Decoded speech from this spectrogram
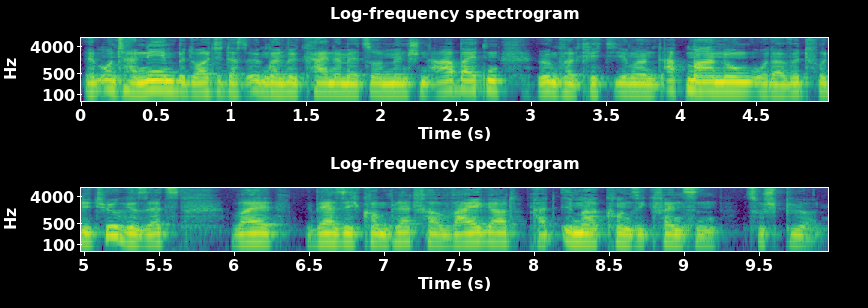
Im Unternehmen bedeutet das, irgendwann will keiner mit so einem Menschen arbeiten, irgendwann kriegt jemand Abmahnung oder wird vor die Tür gesetzt, weil wer sich komplett verweigert, hat immer Konsequenzen zu spüren.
